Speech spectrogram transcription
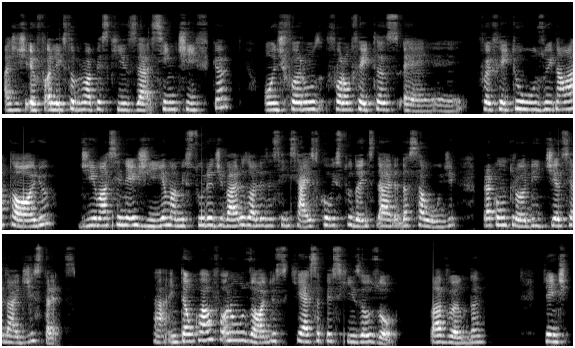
a gente, eu falei sobre uma pesquisa científica onde foram, foram feitas, é, foi feito o uso inalatório de uma sinergia, uma mistura de vários óleos essenciais com estudantes da área da saúde para controle de ansiedade e estresse. Tá? Então, quais foram os óleos que essa pesquisa usou? Lavanda. Gente,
